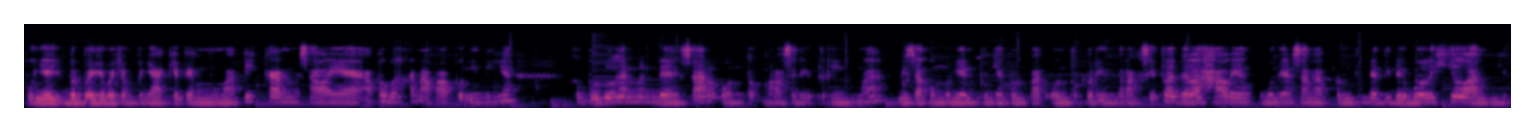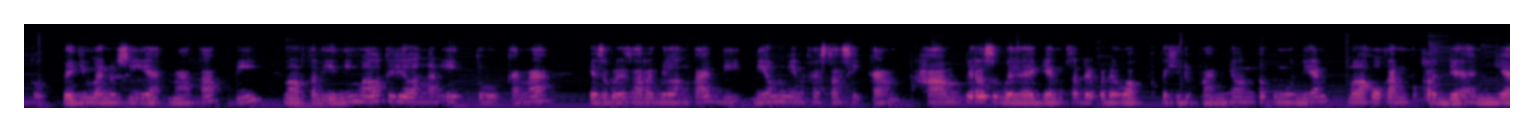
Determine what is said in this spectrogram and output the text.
punya berbagai macam penyakit yang mematikan misalnya atau bahkan apa pun intinya kebutuhan mendasar untuk merasa diterima bisa kemudian punya tempat untuk berinteraksi itu adalah hal yang kemudian sangat penting dan tidak boleh hilang gitu bagi manusia. Nah tapi Norton ini malah kehilangan itu karena ya seperti Sarah bilang tadi, dia menginvestasikan hampir sebagian besar daripada waktu kehidupannya untuk kemudian melakukan pekerjaannya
